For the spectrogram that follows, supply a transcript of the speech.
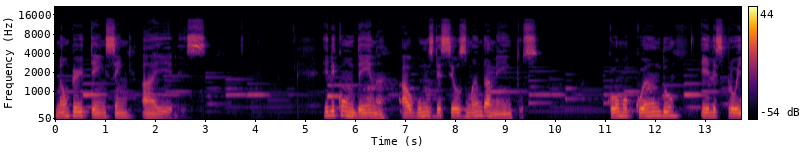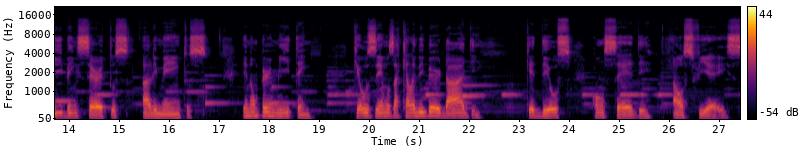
não pertencem a eles. Ele condena alguns de seus mandamentos, como quando eles proíbem certos alimentos e não permitem que usemos aquela liberdade que Deus concede aos fiéis.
